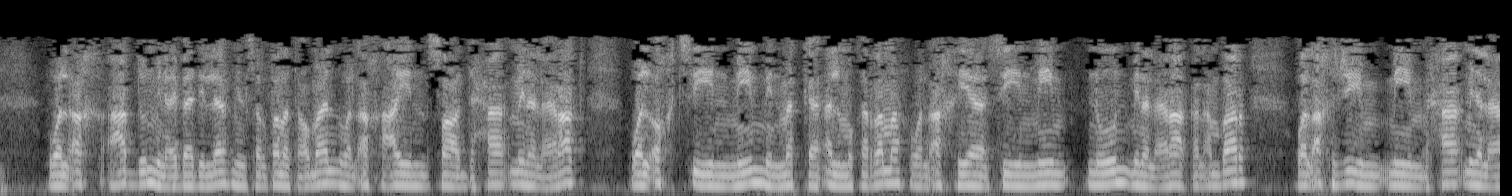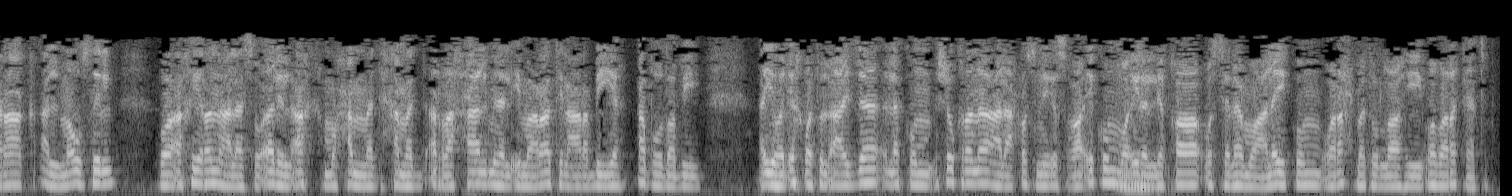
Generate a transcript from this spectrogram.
والأخ عبد من عباد الله من سلطنة عمان والأخ عين صاد حاء من العراق والأخت سين ميم من مكة المكرمة والأخ يا سين ميم نون من العراق الأنبار والأخ جيم ميم حاء من العراق الموصل. وأخيرا على سؤال الأخ محمد حمد الرحال من الإمارات العربية أبو ظبي. أيها الإخوة الأعزاء لكم شكرنا على حسن إصغائكم وإلى اللقاء والسلام عليكم ورحمة الله وبركاته.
